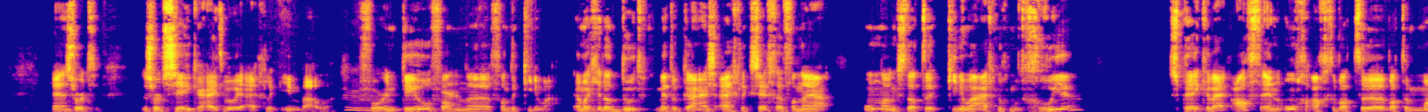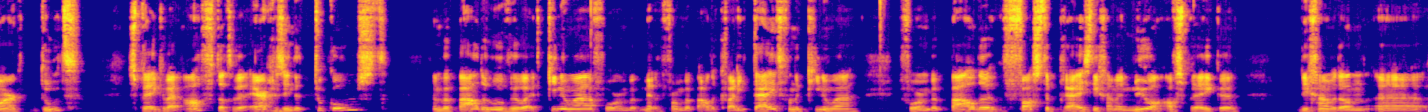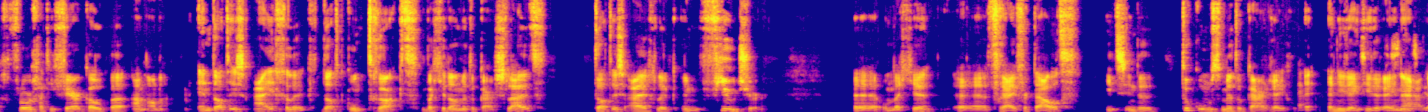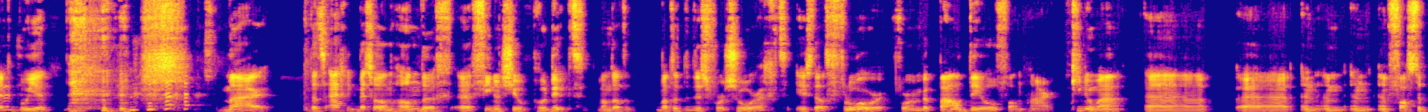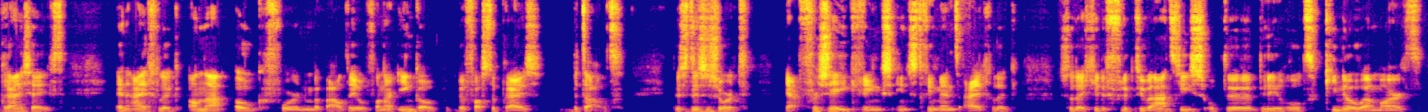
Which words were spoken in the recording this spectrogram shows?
Hè, een, soort, een soort zekerheid wil je eigenlijk inbouwen mm. voor een deel van, ja. van de quinoa. En wat je dan doet met elkaar is eigenlijk zeggen van, nou ja, ondanks dat de quinoa eigenlijk nog moet groeien, spreken wij af, en ongeacht wat, wat de markt doet, spreken wij af dat we ergens in de toekomst een bepaalde hoeveelheid quinoa voor een, voor een bepaalde kwaliteit van de quinoa, voor een bepaalde vaste prijs, die gaan we nu al afspreken. Die gaan we dan, uh, Floor gaat die verkopen aan Anna. En dat is eigenlijk, dat contract wat je dan met elkaar sluit, dat is eigenlijk een future. Uh, omdat je vrij vertaald iets in de toekomst met elkaar regelt. En, en nu denkt iedereen, nou ja, lekker boeien. maar dat is eigenlijk best wel een handig uh, financieel product. Want dat, wat het er dus voor zorgt, is dat Floor voor een bepaald deel van haar quinoa uh, uh, een, een, een, vaste prijs heeft. En eigenlijk Anna ook voor een bepaald deel van haar inkoop de vaste prijs betaalt. Dus het is een soort ja, verzekeringsinstrument eigenlijk. Zodat je de fluctuaties op de wereld quinoa-markt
